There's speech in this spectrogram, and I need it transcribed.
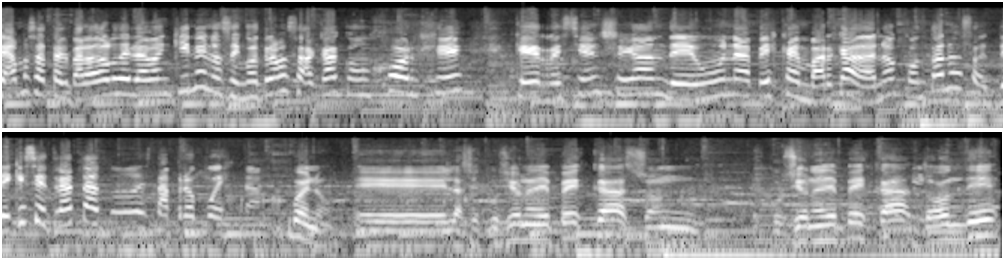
Llegamos hasta el parador de la banquina y nos encontramos acá con Jorge, que recién llegan de una pesca embarcada, ¿no? Contanos de qué se trata toda esta propuesta. Bueno, eh, las excursiones de pesca son excursiones de pesca donde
